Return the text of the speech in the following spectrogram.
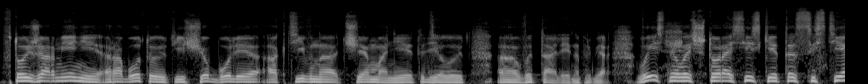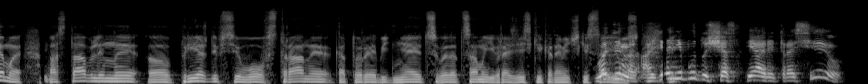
в той же Армении работают еще более активно, чем они это делают в Италии, например. Выяснилось, что российские антироссийские тест-системы поставлены э, прежде всего в страны, которые объединяются в этот самый Евразийский экономический союз. Владимир, а я не буду сейчас пиарить Россию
